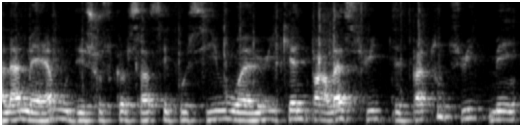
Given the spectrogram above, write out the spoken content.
à la mer, ou des choses comme ça, c'est possible, ou un week-end par la suite, peut-être pas tout de suite, mais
